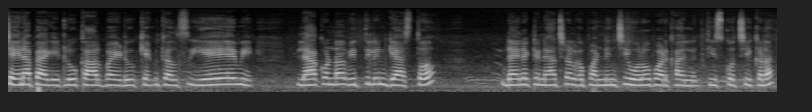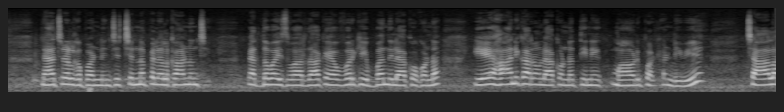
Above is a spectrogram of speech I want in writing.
చైనా ప్యాకెట్లు కార్బైడ్ కెమికల్స్ ఏమి లేకుండా విత్లిన్ గ్యాస్తో డైరెక్ట్ న్యాచురల్గా పండించి ఉలవపాడు కాయలు తీసుకొచ్చి ఇక్కడ న్యాచురల్గా పండించి చిన్నపిల్లల కాడ నుంచి పెద్ద వయసు వారి దాకా ఎవ్వరికి ఇబ్బంది లేకోకుండా ఏ హానికరం లేకుండా తినే మామిడి పళ్ళు ఇవి. చాలా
